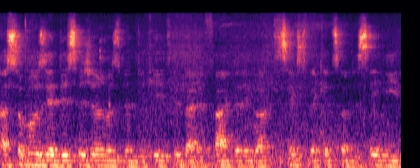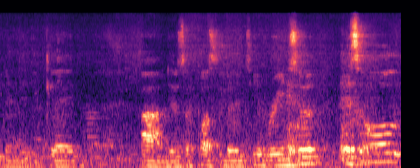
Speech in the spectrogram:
I suppose their decision was vindicated by the fact that they got six wickets on the same evening they declared. Um, there's a possibility of rain. So it's all,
